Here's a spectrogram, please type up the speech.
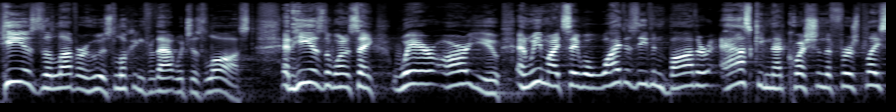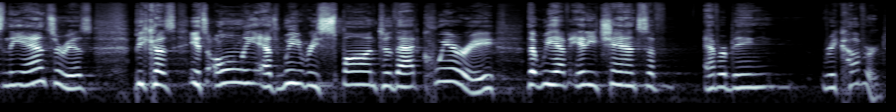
He is the lover who is looking for that which is lost. And He is the one saying, Where are you? And we might say, Well, why does he even bother asking that question in the first place? And the answer is because it's only as we respond to that query that we have any chance of ever being recovered.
